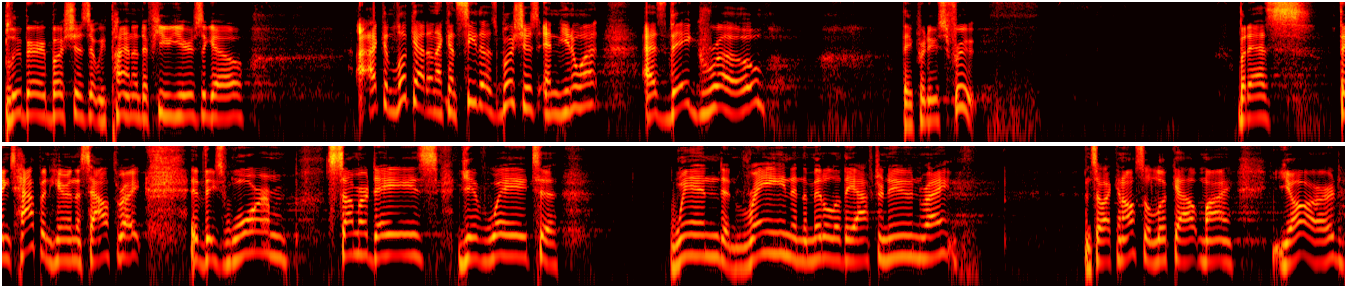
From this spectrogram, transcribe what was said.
blueberry bushes that we planted a few years ago. I, I can look at it and I can see those bushes, and you know what? As they grow, they produce fruit. But as Things happen here in the South, right? These warm summer days give way to wind and rain in the middle of the afternoon, right? And so I can also look out my yard,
